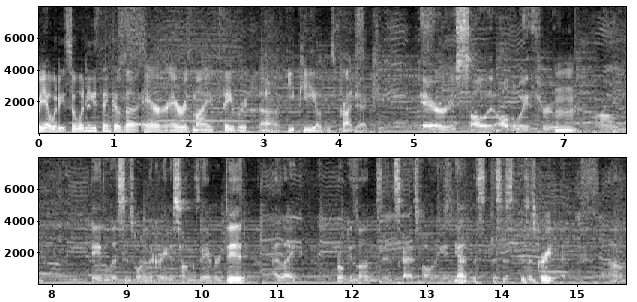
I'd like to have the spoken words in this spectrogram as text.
But yeah, what do you, so what do you think of uh, Air? Air is my favorite uh, EP of this project. Air is solid all the way through. Mm. Um, Daedalus is one of the greatest songs they ever did. I like Broken Lungs and Sky is Falling. And yeah, this this is this is great. Um,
